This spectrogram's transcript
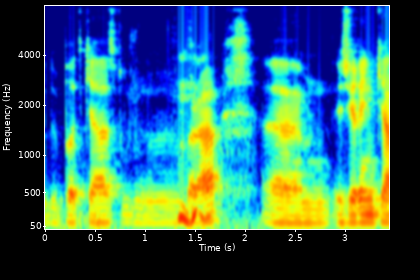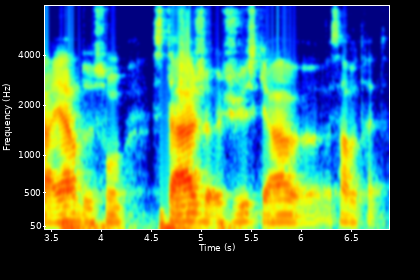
de, podcast, ou je, voilà, et gérer une carrière de son stage jusqu'à sa retraite.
